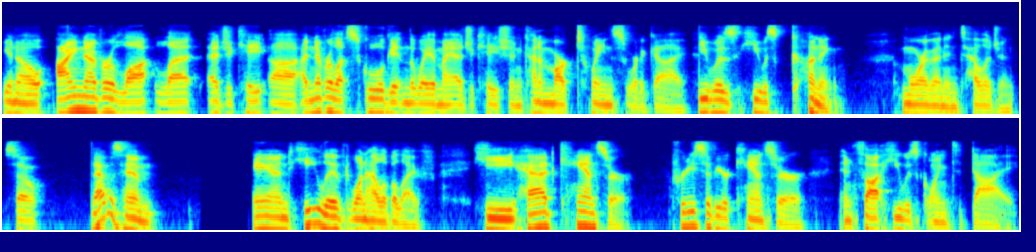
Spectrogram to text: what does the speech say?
you know, I never lot, let educate, uh, I never let school get in the way of my education. Kind of Mark Twain sort of guy. He was he was cunning more than intelligent. So that was him, and he lived one hell of a life. He had cancer, pretty severe cancer, and thought he was going to die,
